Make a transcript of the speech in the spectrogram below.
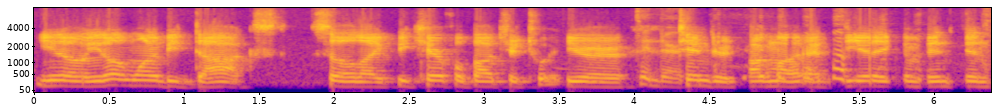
you know, you don't want to be doxxed, so like, be careful about your tw- your Tinder. Tinder talking about at DSA convention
